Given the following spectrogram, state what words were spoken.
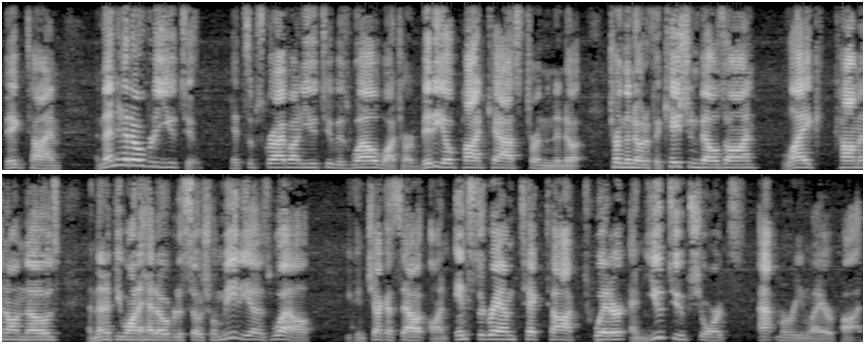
big time. And then head over to YouTube. Hit subscribe on YouTube as well. Watch our video podcast. Turn the no- turn the notification bells on. Like, comment on those. And then if you want to head over to social media as well, you can check us out on Instagram, TikTok, Twitter, and YouTube Shorts at Marine Layer Pod.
